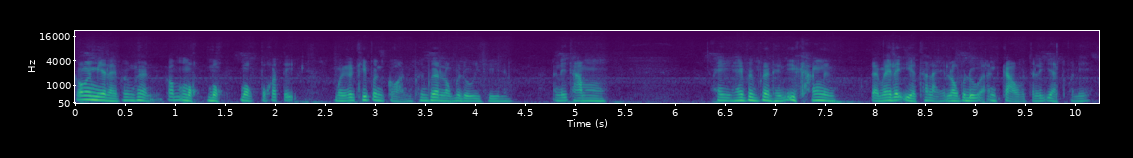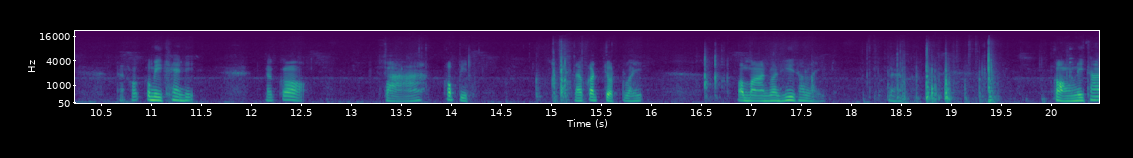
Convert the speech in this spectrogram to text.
ก็ไม่มีอะไรเพื่อนๆ ก็หมกหมกหมกปกติ เหมือนกับคลิปก่อนๆเพื่อนๆลองไปดูอีกทีหนึงอันนี้ทำให้ให้เพื่อนๆเห็นอีกครั้งหนึ่งแต่ไม่ละเอียดเท่าไหร่ลองไปดูอันเก่าจะละเอียดกว่านี้นะก็ก็มีแค่นี้ แล้วก็ฝาก็ปิด แล้วก็จดไว้ประมาณวันที่เท่าไหร่นะกล่องนี้ถ้า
